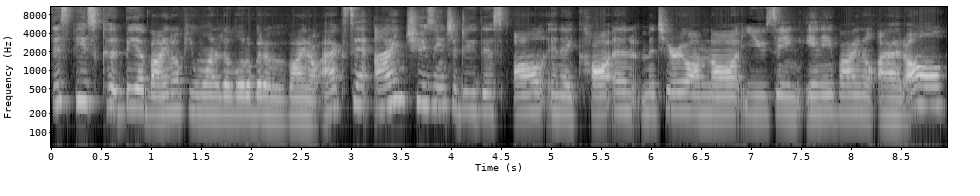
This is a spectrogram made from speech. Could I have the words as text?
This piece could be a vinyl if you wanted a little bit of a vinyl accent. I'm choosing to do this all in a cotton material. I'm not using any vinyl at all.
